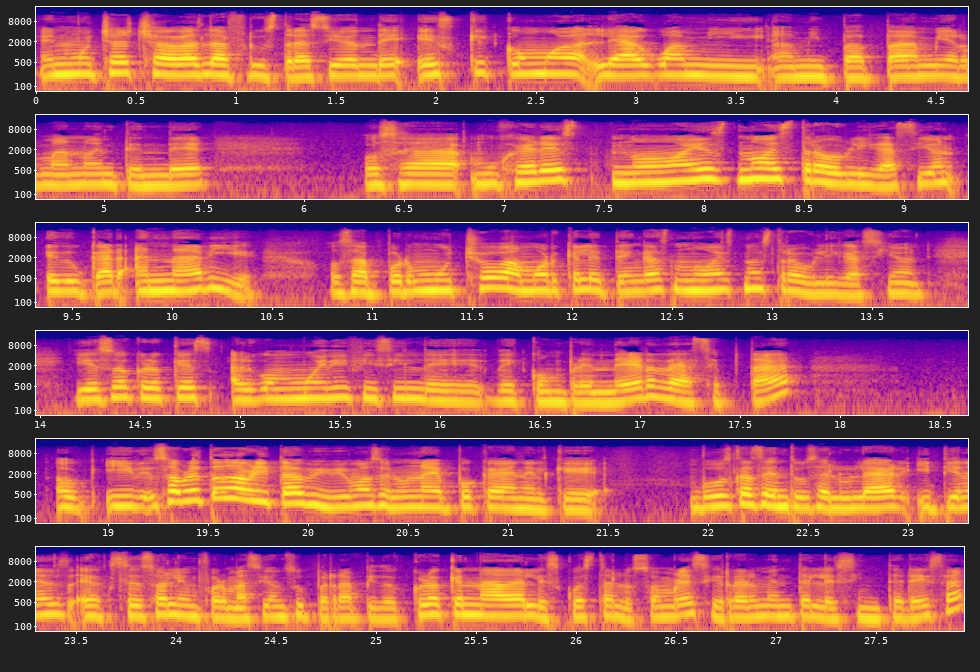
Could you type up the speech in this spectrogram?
en muchas chavas la frustración de es que cómo le hago a mi, a mi papá, a mi hermano entender. O sea, mujeres, no es nuestra obligación educar a nadie. O sea, por mucho amor que le tengas, no es nuestra obligación. Y eso creo que es algo muy difícil de, de comprender, de aceptar. Y sobre todo ahorita vivimos en una época en la que buscas en tu celular y tienes acceso a la información súper rápido. Creo que nada les cuesta a los hombres si realmente les interesa.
